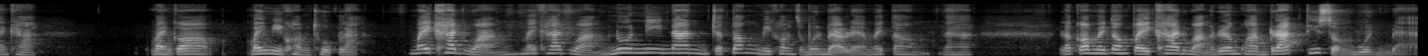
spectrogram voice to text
นะคะ มันก็ไม่มีความทุกข์ละ ไม่คาดหวัง ไม่คาดหวัง นู่นนี่นั่นจะต้องมีความสมบูรณ์แบบเลยไม่ต้องนะคะแล้วก็ไม่ต้องไปคาดหวังเรื่องความรักที่สมบูรณ์แบบ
